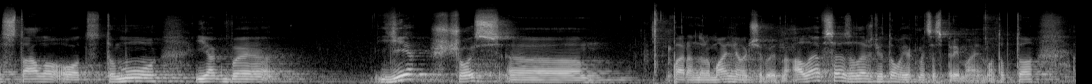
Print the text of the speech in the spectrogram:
е, стало. От, тому якби є щось. Е, Паранормальне, очевидно, але все залежить від того, як ми це сприймаємо. Тобто е,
